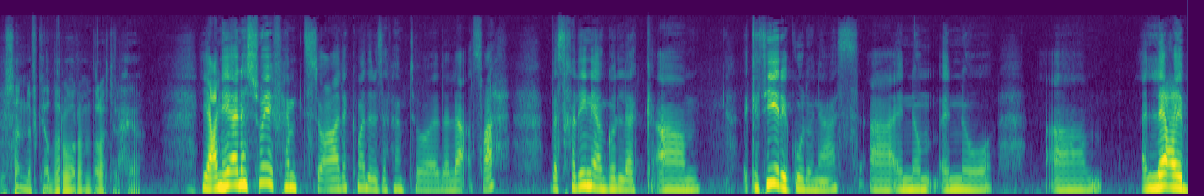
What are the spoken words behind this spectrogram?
يصنف كضرورة من ضرورات الحياة؟ يعني أنا شوي فهمت سؤالك ما أدري إذا فهمته ولا لا صح؟ بس خليني أقول لك كثير يقولوا ناس آه، إنه إنه اللعب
